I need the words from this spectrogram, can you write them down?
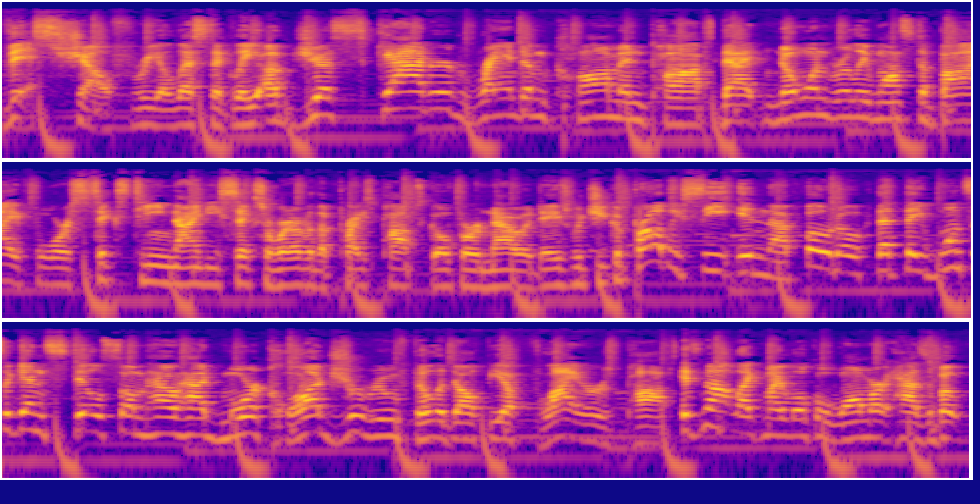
this shelf realistically of just scattered random common pops that no one really wants to buy for 16.96 or whatever the price pops go for nowadays, which you could probably see in that photo that they once again still somehow had more Claude Giroux Philadelphia Flyers pops. It's not like my local Walmart has about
